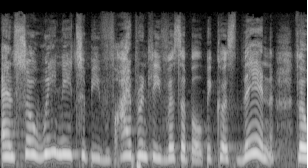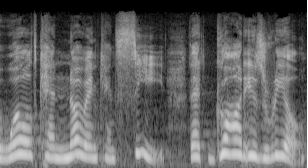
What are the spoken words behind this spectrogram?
And so we need to be vibrantly visible because then the world can know and can see that God is real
